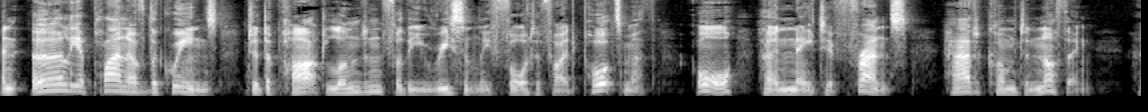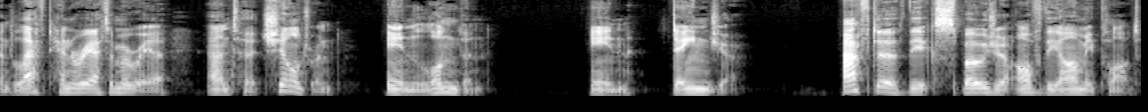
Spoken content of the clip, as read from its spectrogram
An earlier plan of the Queen's to depart London for the recently fortified Portsmouth or her native France had come to nothing and left Henrietta Maria and her children in London, in danger. After the exposure of the army plot,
